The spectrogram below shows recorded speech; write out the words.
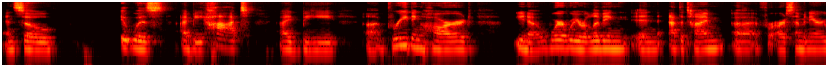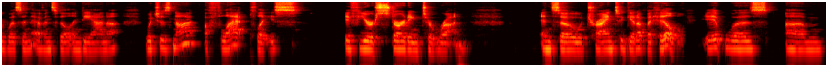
And so it was I'd be hot, I'd be uh, breathing hard you know where we were living in at the time uh, for our seminary was in evansville indiana which is not a flat place if you're starting to run and so trying to get up a hill it was um,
